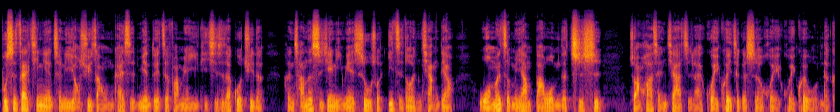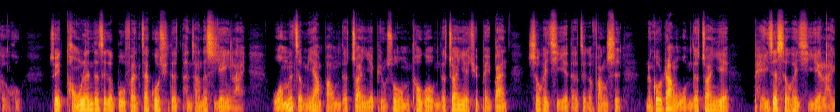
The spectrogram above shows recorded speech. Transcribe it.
不是在今年成立永续长，我们开始面对这方面议题。其实，在过去的很长的时间里面，事务所一直都很强调，我们怎么样把我们的知识转化成价值来回馈这个社会，回馈我们的客户。所以，同仁的这个部分，在过去的很长的时间以来，我们怎么样把我们的专业，比如说我们透过我们的专业去陪伴社会企业的这个方式，能够让我们的专业陪着社会企业来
